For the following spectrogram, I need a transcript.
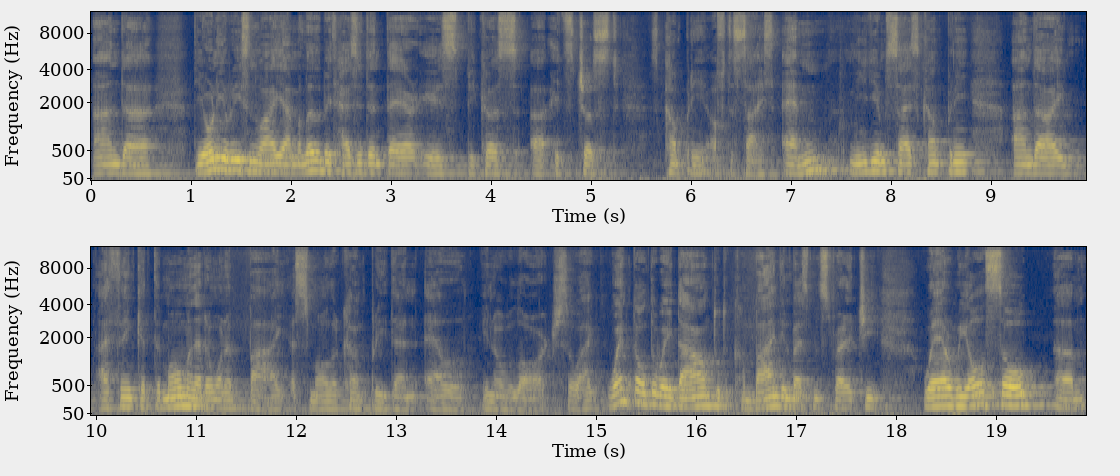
And the only reason why I'm a little bit hesitant there is because it's just company of the size M, medium-sized company, and I, I think at the moment I don't want to buy a smaller company than L, you know, large. So I went all the way down to the combined investment strategy where we also um,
